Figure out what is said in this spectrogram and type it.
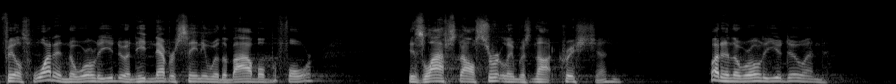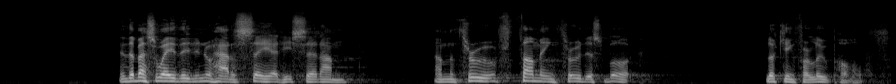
Fields, What in the world are you doing? He'd never seen him with a Bible before. His lifestyle certainly was not Christian. What in the world are you doing? And the best way that he knew how to say it, he said, I'm, I'm through, thumbing through this book looking for loopholes.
